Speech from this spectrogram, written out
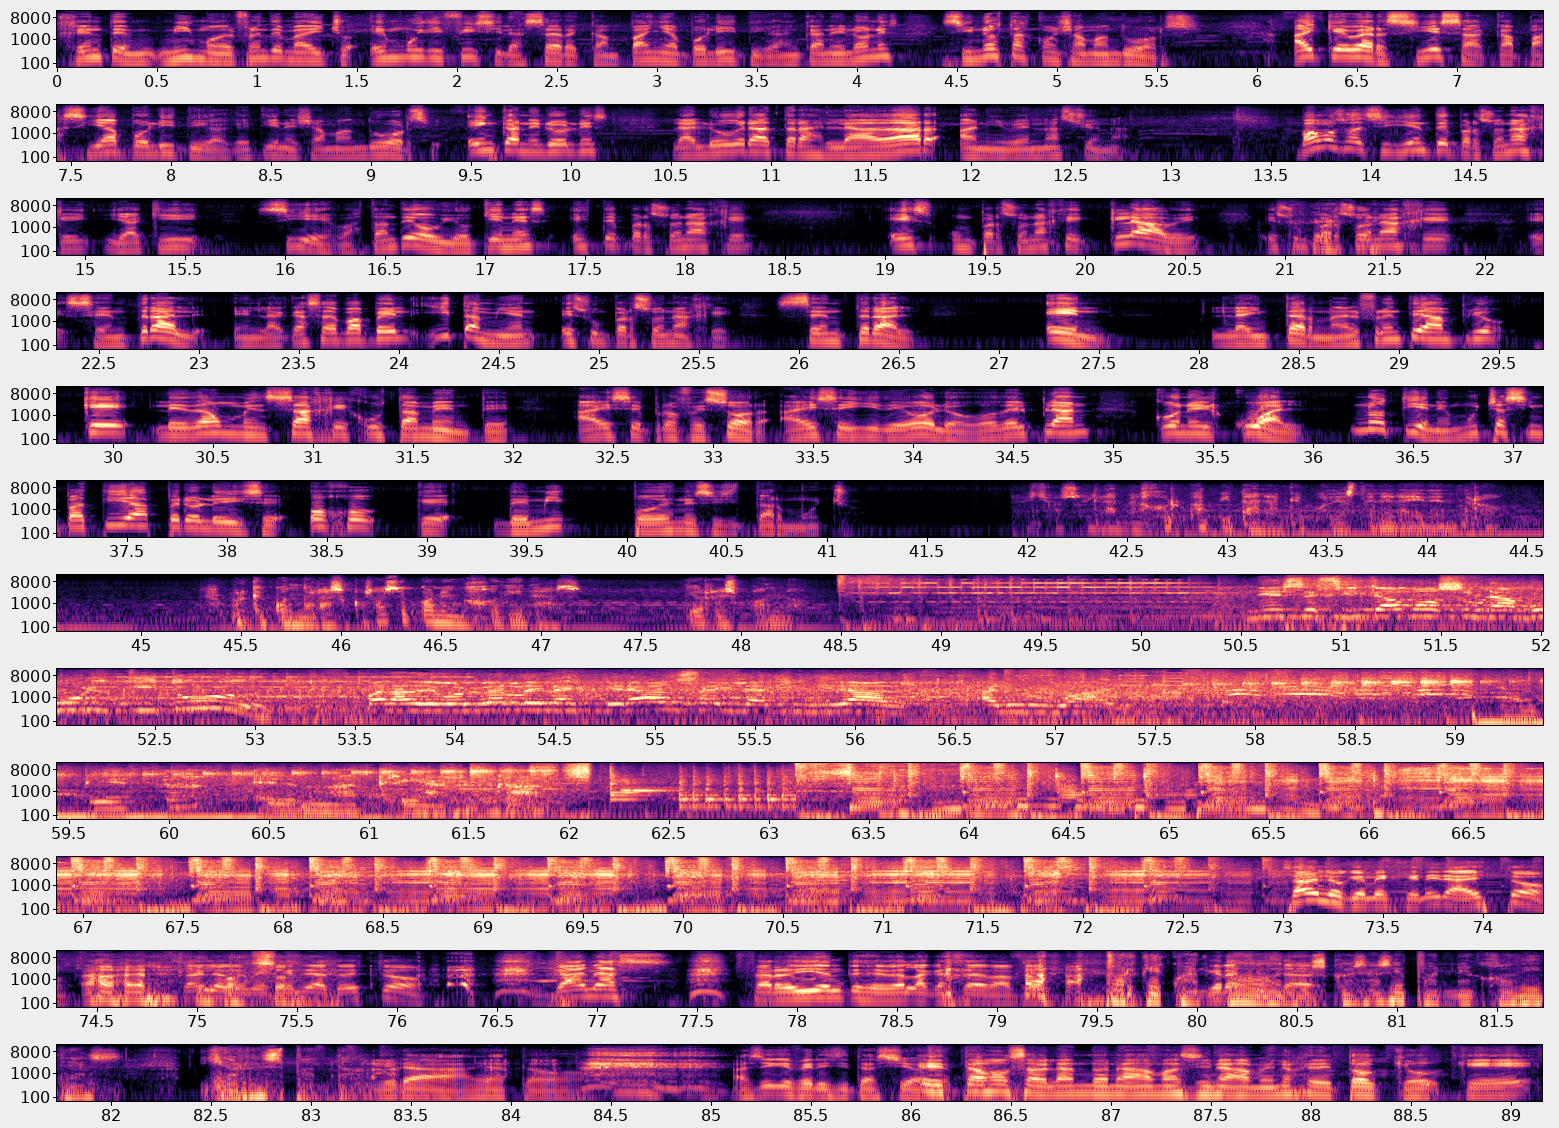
gente mismo del frente me ha dicho, es muy difícil hacer campaña política en Canelones si no estás con Yamandú Orsi. Hay que ver si esa capacidad política que tiene Yamandú Orsi en Canelones la logra trasladar a nivel nacional. Vamos al siguiente personaje y aquí sí es bastante obvio quién es. Este personaje es un personaje clave, es un personaje eh, central en la Casa de Papel y también es un personaje central en la interna del Frente Amplio que le da un mensaje justamente a ese profesor, a ese ideólogo del plan, con el cual no tiene mucha simpatía, pero le dice, ojo que de mí podés necesitar mucho. Yo soy la mejor capitana que puedes tener ahí dentro. Porque cuando las cosas se ponen jodidas, yo respondo. Necesitamos una multitud para devolverle la esperanza y la dignidad al Uruguay. Empieza el matriarcado. ¿Saben lo que me genera esto? A ver, ¿Saben ¿qué lo que me genera todo esto? Ganas fervientes de ver la casa de papel. Porque cuando Gracias a- las cosas se ponen jodidas, yo respondo. Mirá, mirá todo. Así que felicitaciones. Estamos hablando nada más y nada menos de Tokio, que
